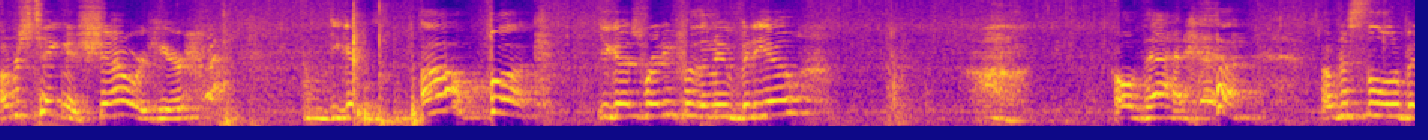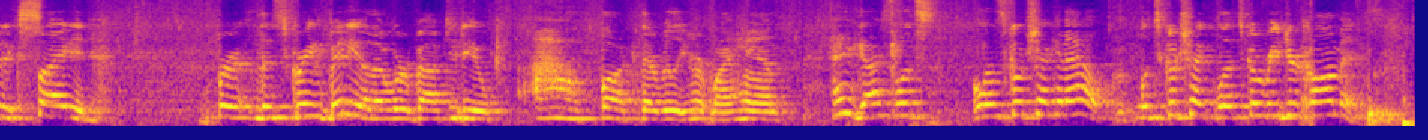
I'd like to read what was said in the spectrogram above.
I'm just taking a shower here. You guys. Oh, fuck! You guys ready for the new video? Oh, that. I'm just a little bit excited for this great video that we're about to do. Ah, fuck, that really hurt my hand. Hey guys, let's let's go check it out. Let's go check. Let's go read your comments.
